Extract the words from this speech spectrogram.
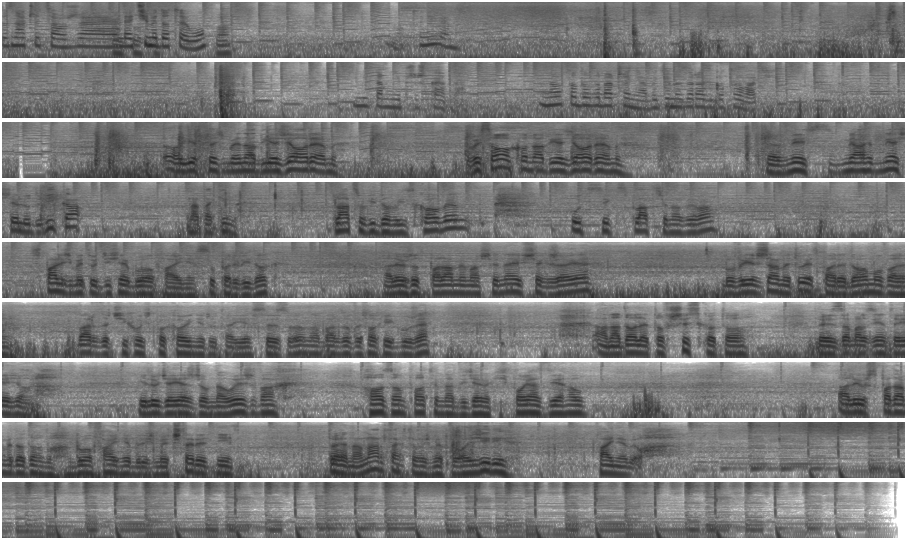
To znaczy co, że No to- lecimy do tyłu? no. To nie wiem. Mi tam nie przeszkadza. No to do zobaczenia, będziemy zaraz gotować. O, jesteśmy nad jeziorem. Wysoko nad jeziorem. W, mia- w mieście Ludwika. Na takim placu widowiskowym. Utsix Plac się nazywa. Spaliśmy tu dzisiaj, było fajnie, super widok. Ale już odpalamy maszynę, już się grzeje. Bo wyjeżdżamy, tu jest parę domów, ale bardzo cicho i spokojnie tutaj jest, jest na bardzo wysokiej górze. A na dole to wszystko to, to jest zamarznięte jeziora. I ludzie jeżdżą na łyżwach, chodzą po tym, nad jakiś pojazd jechał. Ale już spadamy do domu. Było fajnie, byliśmy 4 dni. Trochę na nartach, trochęśmy połazili. Fajnie było.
